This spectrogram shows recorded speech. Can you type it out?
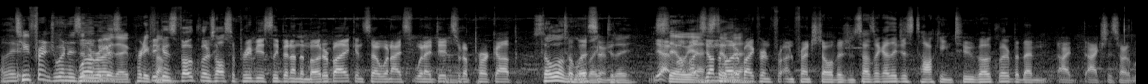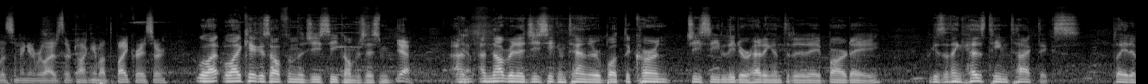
they- Two French winners Well, in a row, because, though. Pretty fun. because Voeckler's also previously been on the motorbike, and so when I when I did sort of perk up Still on to the motorbike listen today. yeah, Still, I yeah, was on the motorbike for, on French television, so I was like, "Are they just talking to Voeckler?" But then I actually started listening and realized they're talking about the bike racer. Well, I, well, I kick us off on the GC conversation. Yeah, and, Yeah. and not really a GC contender, but the current GC leader heading into the day, Bardet, because I think his team tactics played a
